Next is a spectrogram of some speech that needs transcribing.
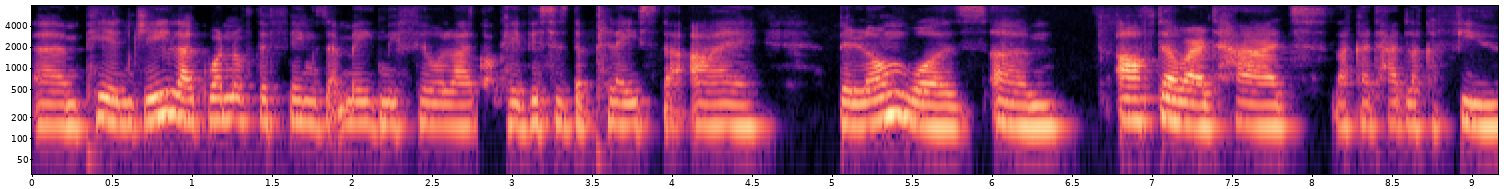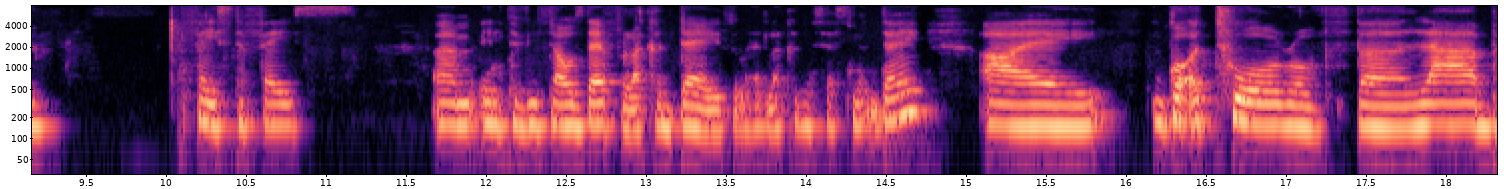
um, P&G. Like one of the things that made me feel like, okay, this is the place that I belong was um, after I'd had like I'd had like a few face to face interviews. I was there for like a day, so we had like an assessment day. I got a tour of the lab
